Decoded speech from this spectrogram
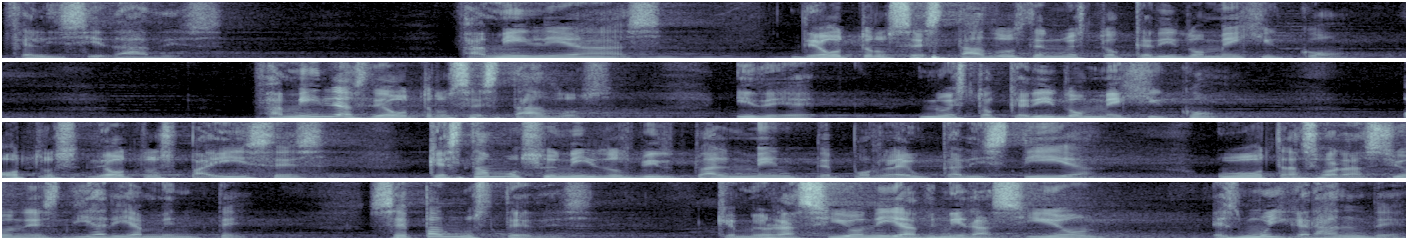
Felicidades. Familias de otros estados de nuestro querido México, familias de otros estados y de nuestro querido México, otros de otros países, que estamos unidos virtualmente por la Eucaristía u otras oraciones diariamente, Sepan ustedes que mi oración y admiración es muy grande,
